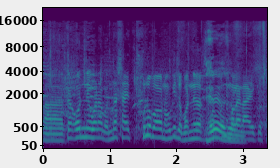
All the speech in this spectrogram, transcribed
अँ, का अन्य वडाभन्दा सायद ठुलो भवन हो कि भन्ने। मलाई लागेको छ।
